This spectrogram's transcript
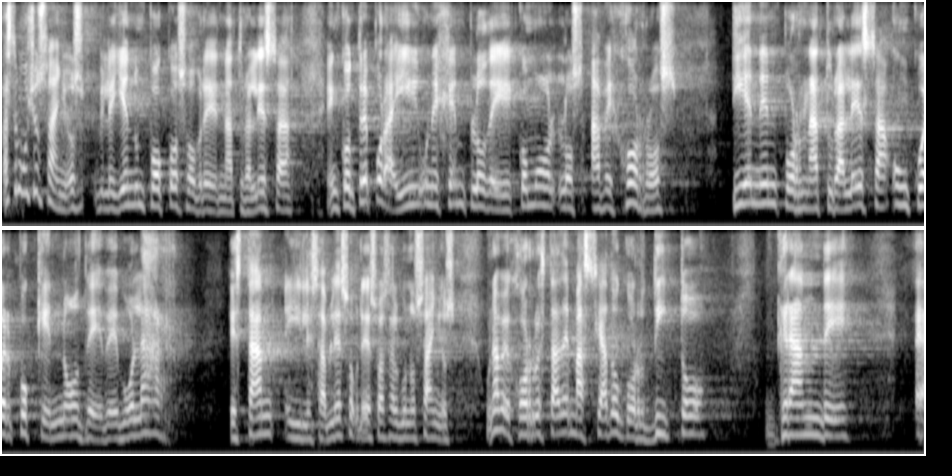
Hace muchos años, leyendo un poco sobre naturaleza, encontré por ahí un ejemplo de cómo los abejorros tienen por naturaleza un cuerpo que no debe volar. Están, y les hablé sobre eso hace algunos años, un abejorro está demasiado gordito, grande, eh,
